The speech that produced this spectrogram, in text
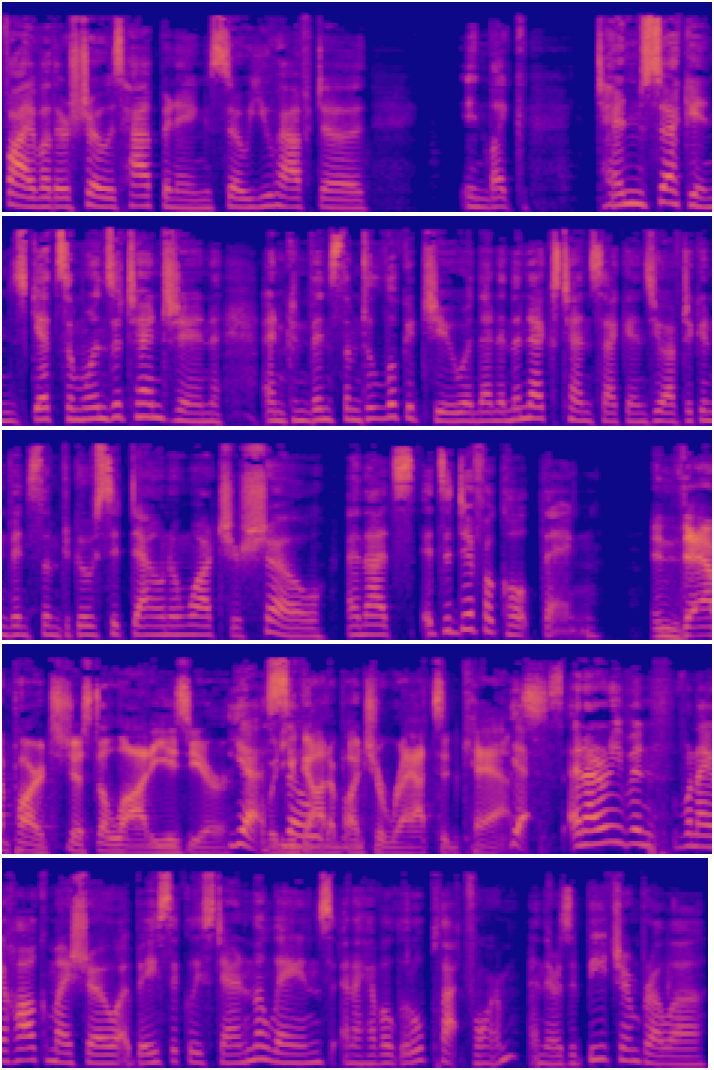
five other shows happening. So you have to, in like 10 seconds, get someone's attention and convince them to look at you. And then in the next 10 seconds, you have to convince them to go sit down and watch your show. And that's, it's a difficult thing. And that part's just a lot easier Yes, when so- you got a bunch of rats and cats. Yes. And I don't even, when I hawk my show, I basically stand in the lanes and I have a little platform and there's a beach umbrella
